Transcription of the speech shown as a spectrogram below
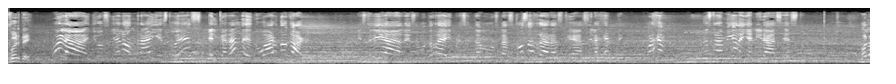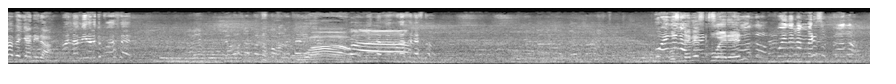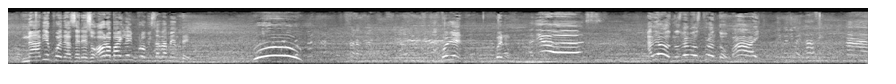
Fuerte. Hola, yo soy Alondra y esto es el canal de Eduardo Gara. Este día desde Monterrey presentamos las cosas raras que hace la gente. Por ejemplo, nuestra amiga de Yanira hace esto. Hola, Deyanira. Hola, mira lo que puedo hacer. Wow. Pueden ¿Ustedes pueden? Pueden su codo. Nadie puede hacer eso. Ahora baila improvisadamente. Muy bien. Bueno, Adiós. adiós. Nos vemos pronto. Bye.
